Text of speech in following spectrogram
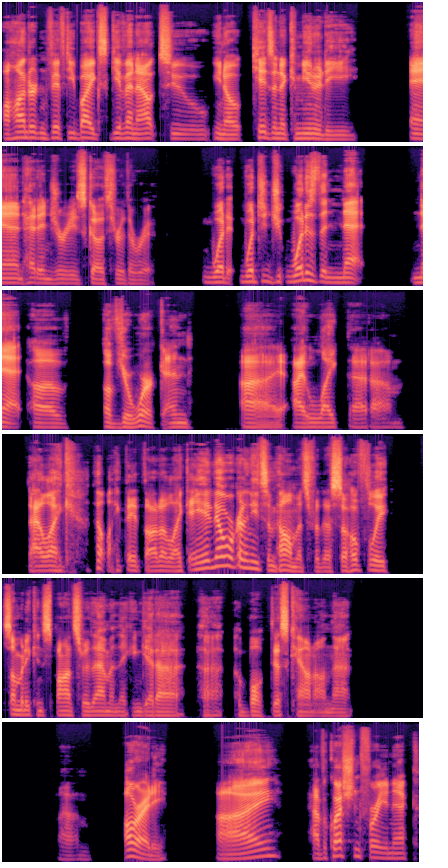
150 bikes given out to, you know, kids in a community and head injuries go through the roof. What what did you what is the net net of of your work? And I I like that um I like like they thought of like, you know, we're gonna need some helmets for this. So hopefully somebody can sponsor them and they can get a a, a bulk discount on that. Um alrighty. I have a question for you, Nick.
